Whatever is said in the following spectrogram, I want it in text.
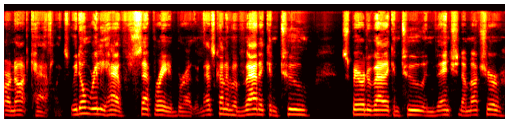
are not Catholics. We don't really have separated brethren. That's kind of a Vatican II, Spirit of Vatican II invention. I'm not sure.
